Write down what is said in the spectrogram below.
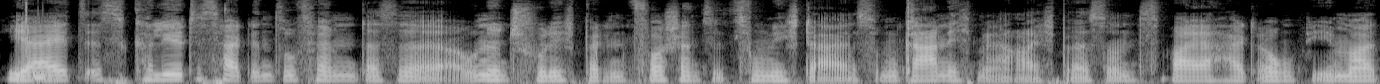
Ja, jetzt eskaliert es halt insofern, dass er unentschuldigt bei den Vorstandssitzungen nicht da ist und gar nicht mehr erreichbar ist. Sonst war er halt irgendwie immer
